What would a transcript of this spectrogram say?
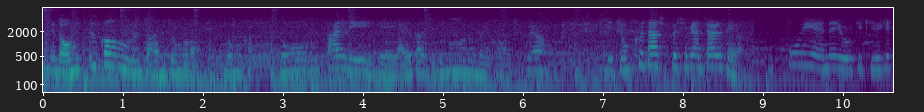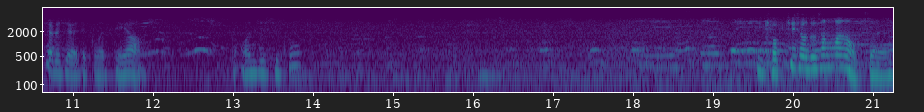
근데 너무 뜨거운 물은 또 안 좋은 것 같아요. 너무, 가, 너무 빨리 이게 얇아지고 흐물흐물해져가지고요. 이게 좀 크다 싶으시면 자르세요. 코 위에는 이렇게 길게 자르셔야 될 것 같아요. 얹으시고 겹치셔도 상관은 없어요.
